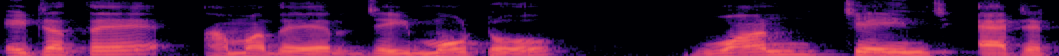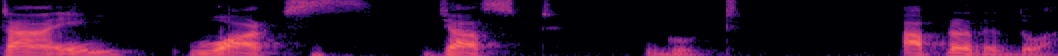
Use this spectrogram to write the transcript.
এটাতে আমাদের যেই motto one change at a time works just good আপনাদের দোয়া।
